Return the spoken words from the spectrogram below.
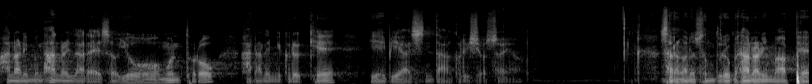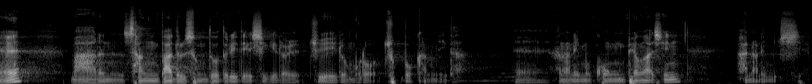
하나님은 하늘나라에서 영원토록 하나님이 그렇게 예비하신다 그러셨어요. 사랑하는 성도 여러분, 하나님 앞에 많은 상 받을 성도들이 되시기를 주의 이름으로 축복합니다. 예, 하나님은 공평하신 하나님이시에요.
